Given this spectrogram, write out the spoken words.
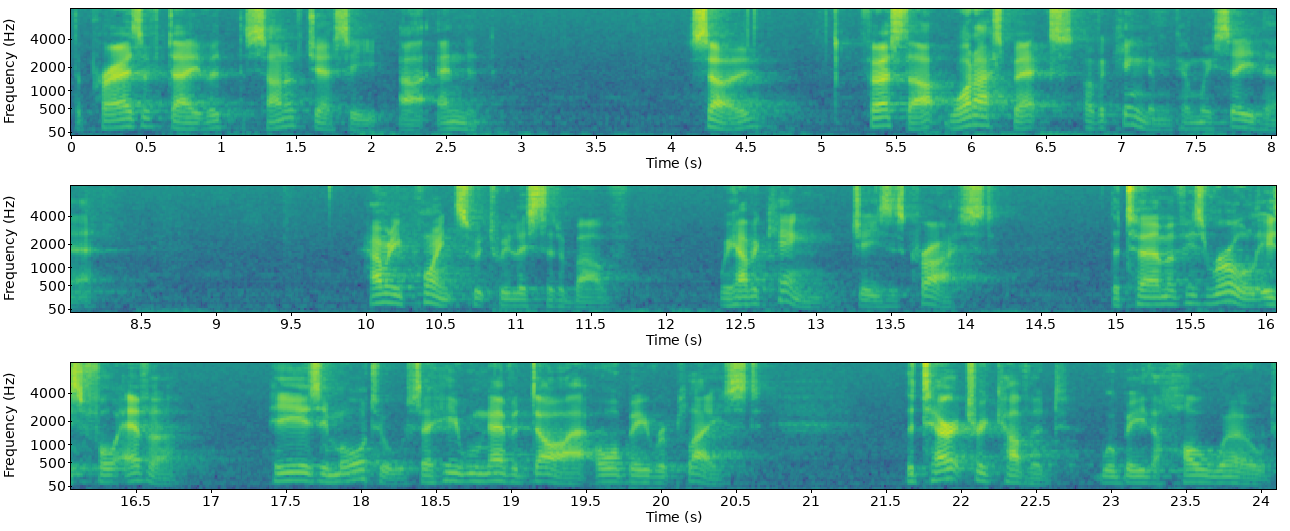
The prayers of David, the son of Jesse, are ended. So, first up, what aspects of a kingdom can we see there? How many points which we listed above? We have a king, Jesus Christ. The term of his rule is forever. He is immortal, so he will never die or be replaced. The territory covered will be the whole world.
